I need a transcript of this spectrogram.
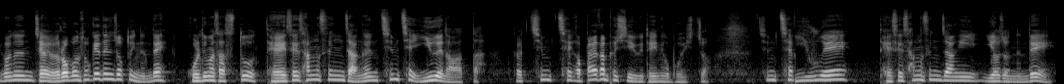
이거는 제가 여러 번 소개드린 적도 있는데 골드만삭스도 대세 상승장은 침체 이후에 나왔다. 그러니까 침체가 빨간 표시 돼 있는 거 보이시죠? 침체 이후에 대세 상승장이 이어졌는데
